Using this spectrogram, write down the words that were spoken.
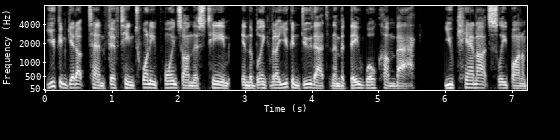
You can get up 10, 15, 20 points on this team in the blink of an eye. You can do that to them, but they will come back. You cannot sleep on them.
